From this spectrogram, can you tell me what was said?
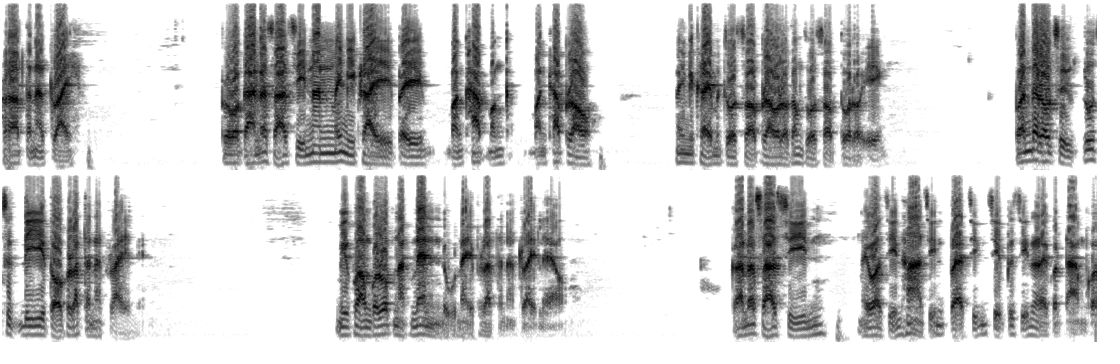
พระตนตรัย ราะว่าการรักษาศีลนั้นไม่มีใครไปบังคับบังบังคับเรา ไม่มีใครมาตรวจสอบเรา เราต้องตรวจสอบตัวเราเอง เพราะถ้าเราสึกรู้สึกดีต่อพระรัตนตรัยเนี่ย มีความเคารพหนักแน่นดูในพระรัตนตรัยแล้ว การรักษาศีลไม่ว่าศีลห้าศีลแปดศีลสิบหรือศีลอะไรก็ตามก็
